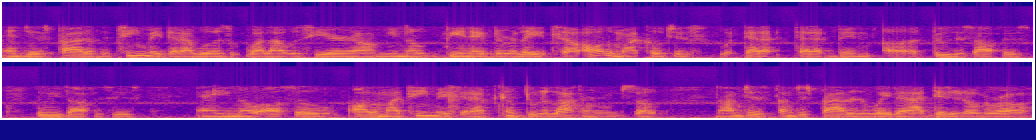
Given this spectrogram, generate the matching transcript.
and just proud of the teammate that I was while I was here. Um, you know, being able to relate to all of my coaches that that have been uh, through this office, through these offices, and you know, also all of my teammates that have come through the locker room. So, I'm just I'm just proud of the way that I did it overall.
